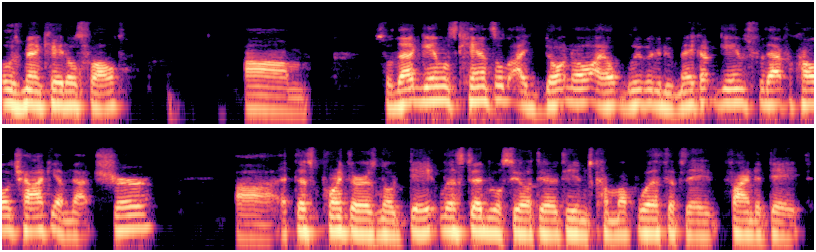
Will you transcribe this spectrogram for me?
it was Mankato's fault. Um, so that game was canceled. I don't know. I don't believe they're going to do makeup games for that for college hockey. I'm not sure. Uh, at this point, there is no date listed. We'll see what the other teams come up with if they find a date.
